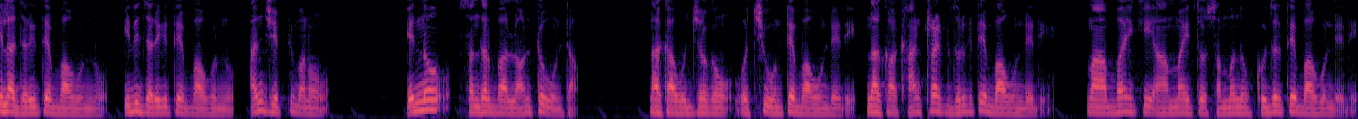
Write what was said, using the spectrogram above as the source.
ఇలా జరిగితే బాగుండు ఇది జరిగితే బాగుండు అని చెప్పి మనం ఎన్నో సందర్భాల్లో అంటూ ఉంటాం. నాకు ఆ ఉద్యోగం వచ్చి ఉంటే బాగుండేది నాకు ఆ కాంట్రాక్ట్ దొరికితే బాగుండేది మా అబ్బాయికి ఆ అమ్మాయితో సంబంధం కుదిరితే బాగుండేది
